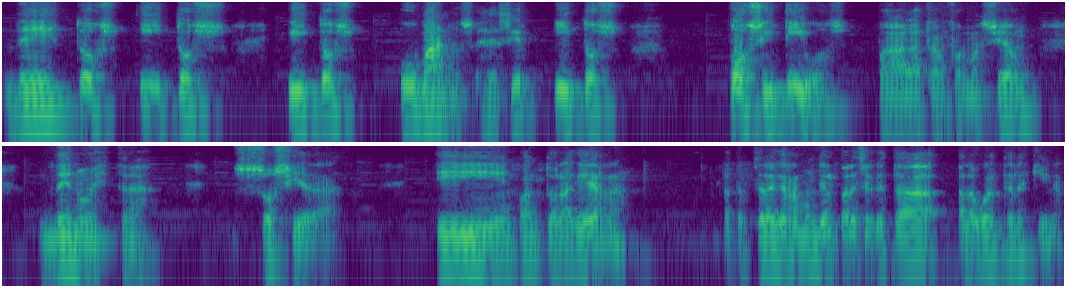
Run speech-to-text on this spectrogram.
de estos hitos, hitos humanos, es decir, hitos positivos para la transformación de nuestra sociedad. Y en cuanto a la guerra, la Tercera Guerra Mundial parece que está a la vuelta de la esquina.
